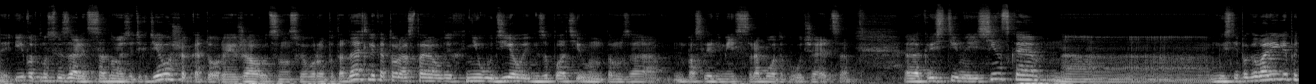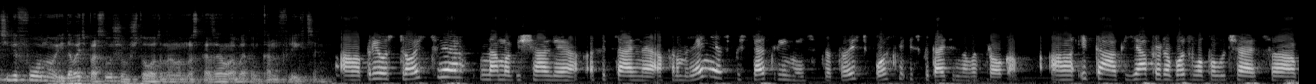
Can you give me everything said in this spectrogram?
И вот мы связались с одной из этих девушек, которые жалуются на своего работодателя, который оставил их не удел и не заплатил им там за последний месяц работы, получается. Э, Кристина Есинская. Э, Мы с ней поговорили по телефону, и давайте послушаем, что вот она нам рассказала об этом конфликте. А, При устройстве нам обещали официальное оформление спустя три месяца, то есть после испытательного срока. А, Итак, я проработала, получается,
